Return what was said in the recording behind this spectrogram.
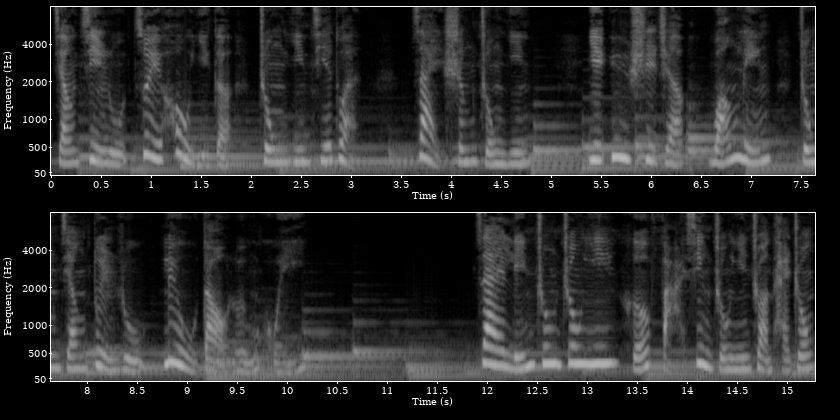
将进入最后一个中阴阶段，再生中阴，也预示着亡灵。终将遁入六道轮回。在临终中阴和法性中阴状态中，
